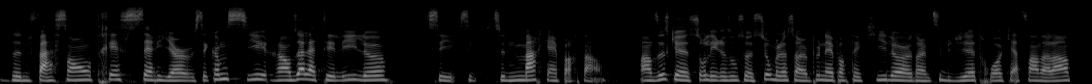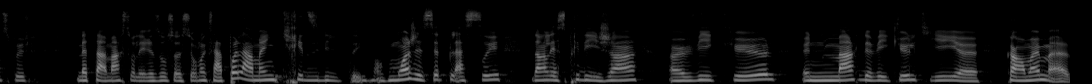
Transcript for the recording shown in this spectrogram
d'une façon très sérieuse. C'est comme si, rendu à la télé, là, c'est une marque importante. Tandis que sur les réseaux sociaux, mais là, c'est un peu n'importe qui, là, d'un petit budget, 300-400 tu peux mettre ta marque sur les réseaux sociaux. Donc, ça n'a pas la même crédibilité. Donc, moi, j'essaie de placer dans l'esprit des gens un véhicule, une marque de véhicule qui est euh, quand même euh,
